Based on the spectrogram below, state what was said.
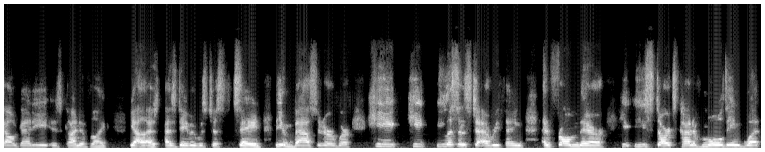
Dalgety is kind of like, yeah, as, as David was just saying, the ambassador, where he he listens to everything, and from there he he starts kind of molding what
